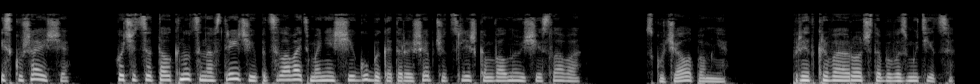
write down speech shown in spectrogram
искушающе. Хочется толкнуться навстречу и поцеловать манящие губы, которые шепчут слишком волнующие слова. «Скучала по мне?» Приоткрываю рот, чтобы возмутиться.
